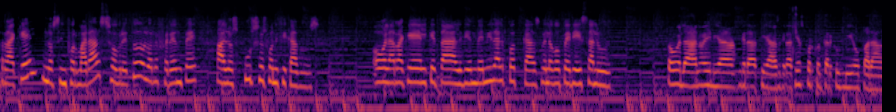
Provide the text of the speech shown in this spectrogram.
Raquel nos informará sobre todo lo referente a los cursos bonificados. Hola Raquel, ¿qué tal? Bienvenida al podcast de Logopedia y Salud. Hola Noelia, gracias, gracias por contar conmigo para,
